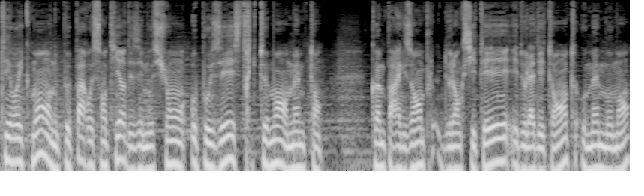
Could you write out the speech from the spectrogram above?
Théoriquement, on ne peut pas ressentir des émotions opposées strictement en même temps comme par exemple de l'anxiété et de la détente au même moment,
